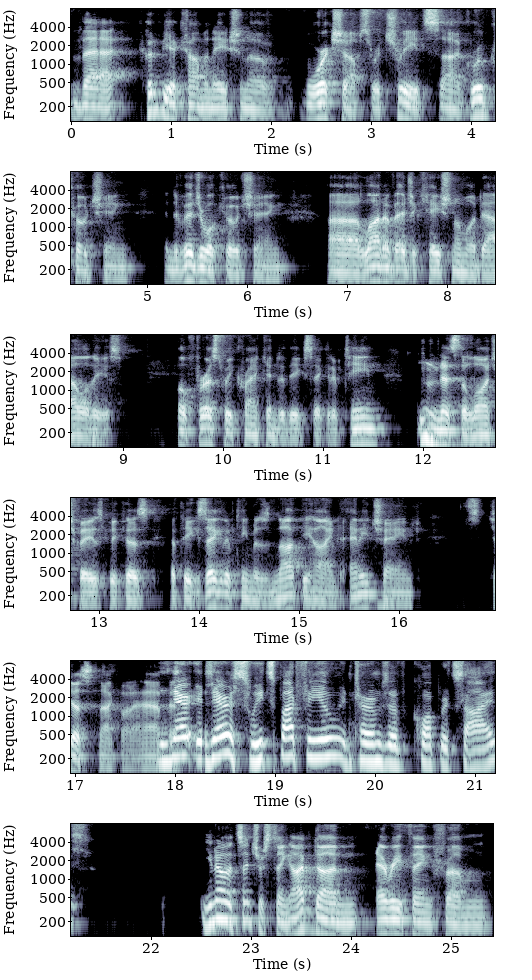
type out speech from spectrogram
that could be a combination of workshops, retreats, uh, group coaching, individual coaching, uh, a lot of educational modalities. Well, first we crank into the executive team. That's the launch phase because if the executive team is not behind any change, it's just not going to happen. Is there is there a sweet spot for you in terms of corporate size? You know, it's interesting. I've done everything from,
